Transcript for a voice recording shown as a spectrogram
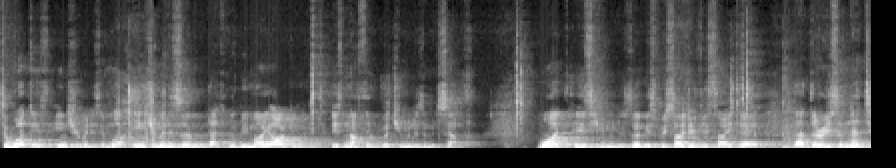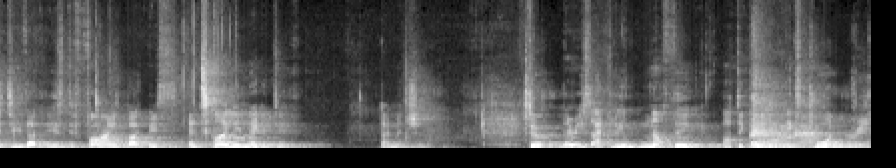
So what is inhumanism? Well, inhumanism, that will be my argument, is nothing but humanism itself. What is humanism? Is precisely this idea that there is an entity that is defined by its entirely negative dimension. So there is actually nothing particularly extraordinary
